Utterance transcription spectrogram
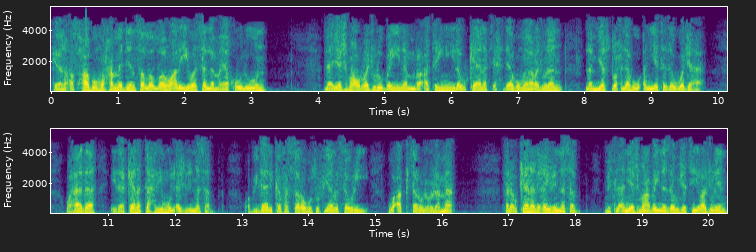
كان أصحاب محمد صلى الله عليه وسلم يقولون لا يجمع الرجل بين امرأتين لو كانت إحداهما رجلا لم يصلح له أن يتزوجها وهذا إذا كان التحريم لأجل النسب وبذلك فسره سفيان الثوري وأكثر العلماء. فلو كان لغير النسب مثل أن يجمع بين زوجة رجل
